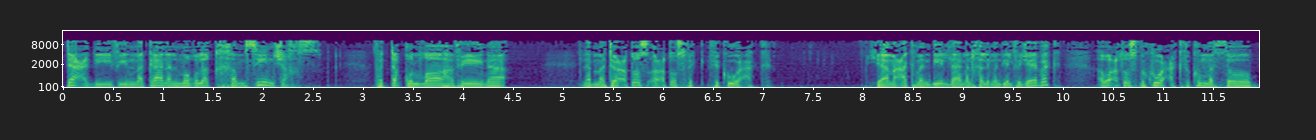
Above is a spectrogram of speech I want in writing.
تعدي في المكان المغلق خمسين شخص. فاتقوا الله فينا لما تعطس اعطس في كوعك. يا معك منديل دائما خلي منديل في جيبك أو اعطس في كوعك في كم الثوب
